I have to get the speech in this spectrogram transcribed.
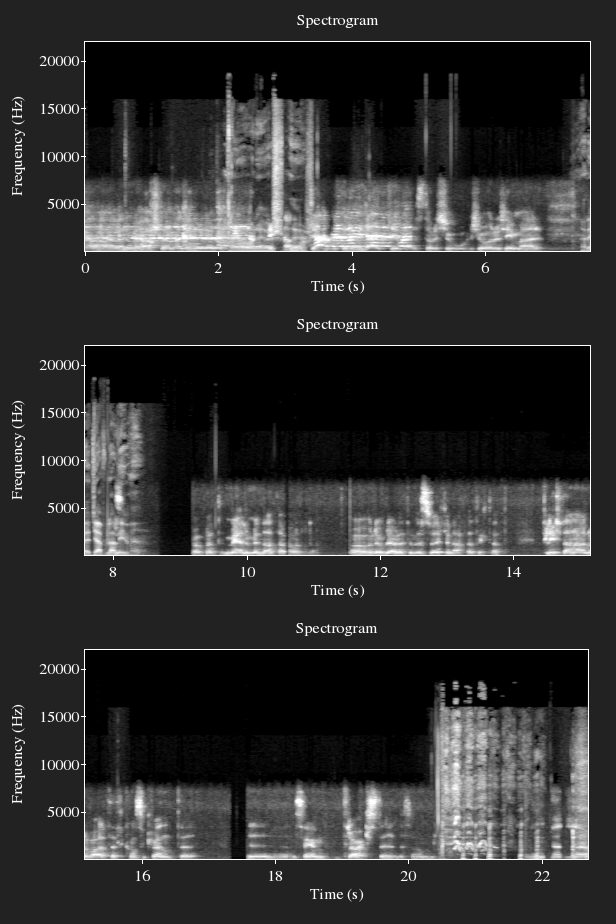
Ja, jag vet inte om det hörs nu, men det är... Ja, det hörs. Det, hörs. där och står och tjo- tjoar och simmar Ja, det är ett jävla liv. på, ett mer eller mindre och då blev jag lite besviken där för jag tyckte att fliktan har ändå varit rätt konsekvent i, i sin trökstil. Som, men, eh,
